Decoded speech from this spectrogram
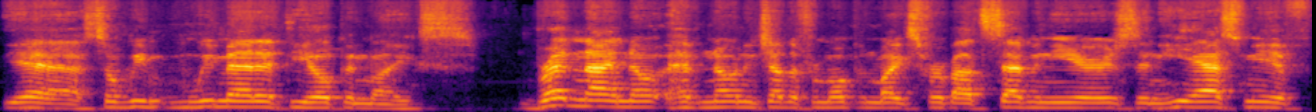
yeah, so we we met at the open mics. Brett and I know have known each other from open mics for about seven years, and he asked me if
